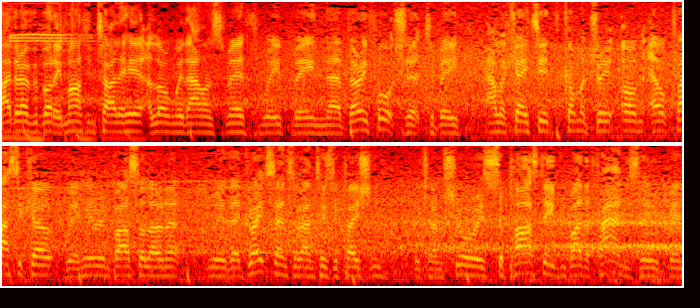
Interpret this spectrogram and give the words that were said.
Hi there, everybody. Martin Tyler here, along with Alan Smith. We've been uh, very fortunate to be allocated commentary on El Clasico. We're here in Barcelona with a great sense of anticipation, which I'm sure is surpassed even by the fans who've been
